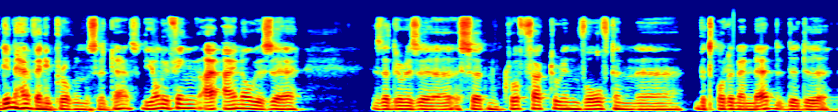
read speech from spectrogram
I didn't have any problems with that. The only thing I, I know is uh, is that there is a, a certain crop factor involved, and uh, but other than that, the the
